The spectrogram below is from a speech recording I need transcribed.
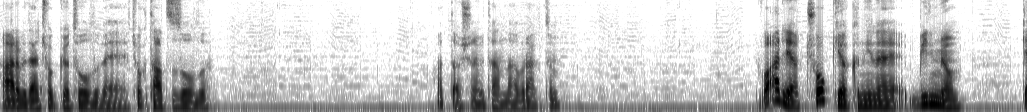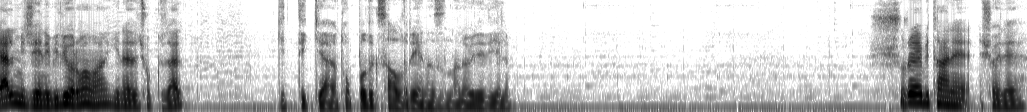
Harbiden çok kötü oldu be. Çok tatsız oldu. Hatta şuna bir tane daha bıraktım. Var ya çok yakın yine bilmiyorum. Gelmeyeceğini biliyorum ama yine de çok güzel. Gittik ya topladık saldırıyı en azından öyle diyelim. Şuraya bir tane şöyle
